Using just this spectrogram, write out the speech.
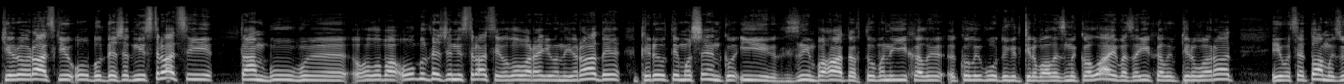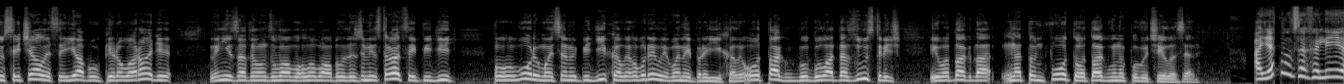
Кіровоградській облдержадміністрації. Там був е, голова облдержадміністрації, голова районної ради Кирил Тимошенко, і з ним багато хто вони їхали, коли воду відкривали з Миколаєва, заїхали в Кіровоград. І оце там ми зустрічалися. Я був в Кіровограді. Мені зателефонував голова облдержадміністрації. Підіть, поговоримо. Це ми під'їхали, говорили, вони приїхали. Отак бу- була та зустріч, і отак на, на тому фото, отак воно вийшло. А як ви взагалі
